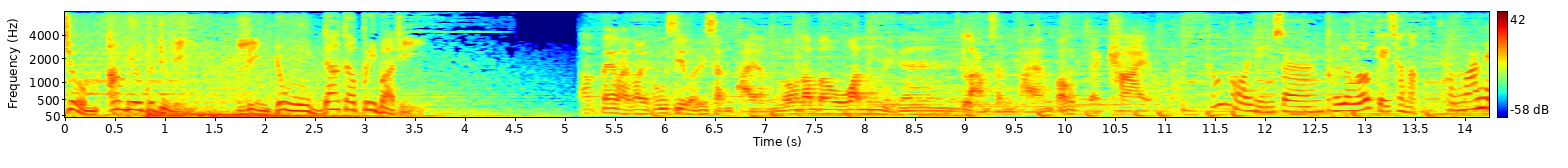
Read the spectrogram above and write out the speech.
Jom ambil peduli. Lindungi data pribadi. 阿 b e l l 系我哋公司女神排行榜 number one 嚟嘅。男神排行榜就系 Kyle。咁外形上，佢两个都几衬啊。昨晚你。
